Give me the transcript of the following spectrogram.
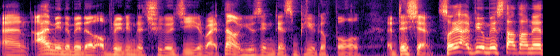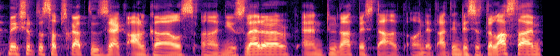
And I'm in the middle of reading the trilogy right now using this beautiful edition. So yeah, if you missed out on it, make sure to subscribe to Zack Argyle's uh, newsletter and do not miss out on it. I think this is the last time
